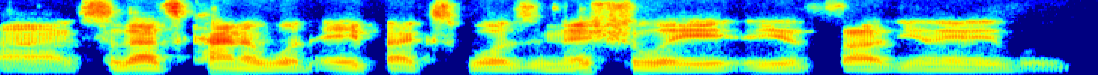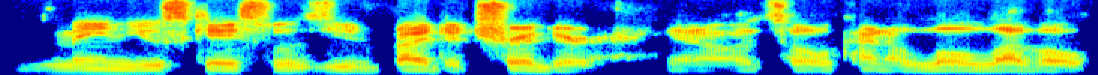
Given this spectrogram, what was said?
uh, so that's kind of what Apex was initially. You thought, you know, the main use case was you write a trigger, you know, it's all kind of low level.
